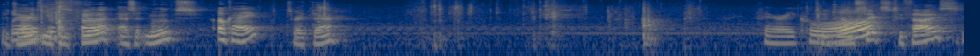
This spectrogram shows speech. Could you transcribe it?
The Where joint, you can feel it as it moves. Okay. It's right there. Very cool. Two drumsticks, two thighs.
